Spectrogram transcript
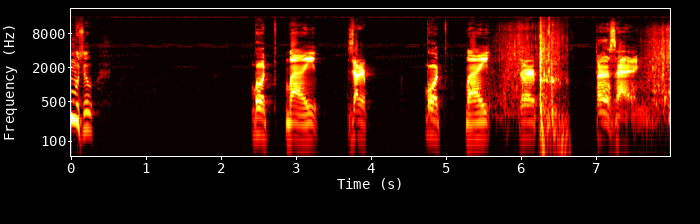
muso. Boot, Bye. zerp. Boot, Bye. zerp. Person.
